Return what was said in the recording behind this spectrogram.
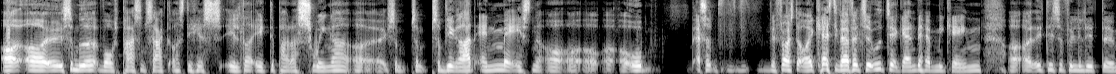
Og, og øh, så møder vores par som sagt også det her ældre ægtepar, der swinger, og, øh, øh, som, som, som virker ret anmasende og, og, og, og, og åben, altså ved første øjekast i hvert fald til ud til at gerne vil have dem i kanen, og, og det er selvfølgelig lidt, øh,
